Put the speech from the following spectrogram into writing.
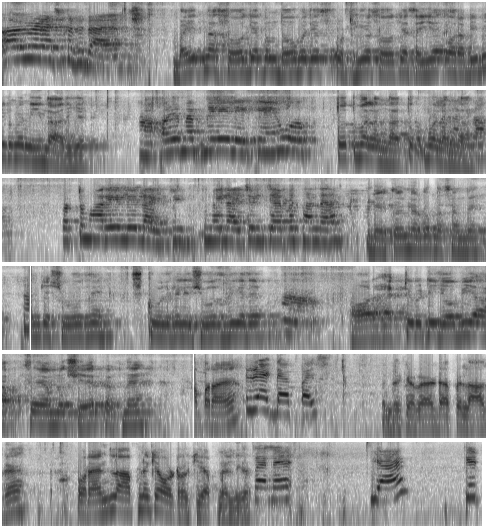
और मैंने इसको दिलाया भाई इतना सो के तुम दो बजे उठी हो सो के सही है और अभी भी तुम्हें नींद आ रही है। हाँ और ये मैं अपने लिए लेके आई हूँ वो तुत मलंगा तुक मलंगा और तुम्हारे लिए इलायची तुम्हें इलायची वाली चाय पसंद है? बिल्कुल मेरे को पसंद है। उनके शूज़ हैं। स्कूल के लिए शूज़ दिए थे हाँ। और एक्टिविटी जो भी आपसे हम लोग शेयर करते हैं। यहाँ पर आए रेड एप्पल देखिए रेड एप्पल आ गए। और एंजला आपने क्या ऑर्डर किया अपने लिए? मैंने किया है किट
